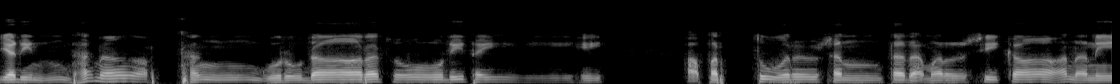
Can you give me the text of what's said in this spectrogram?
यदिन्धनार्थम् गुरुदारचोदितैः अपर्तुवर्षम् तदमर्षिकानने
